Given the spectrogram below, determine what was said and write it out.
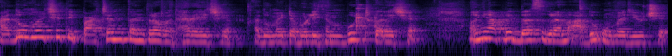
આદુ હોય છે તે પાચન તંત્ર વધારે છે. આદુ મેટાબોલિઝમ બૂસ્ટ કરે છે. અહીંયા આપણે દસ ગ્રામ આદુ ઉમેર્યું છે.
